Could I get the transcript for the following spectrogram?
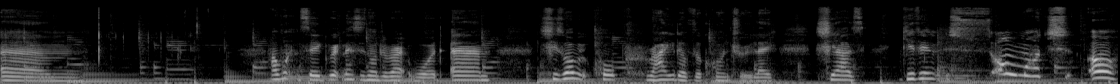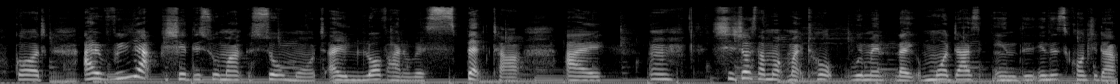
um I wouldn't say greatness is not the right word. Um she's what we call pride of the country. Like she has given so much. Oh God, I really appreciate this woman so much. I love her and respect her. I. Mm, she's just mm. among my top women, like mothers in the in this country that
